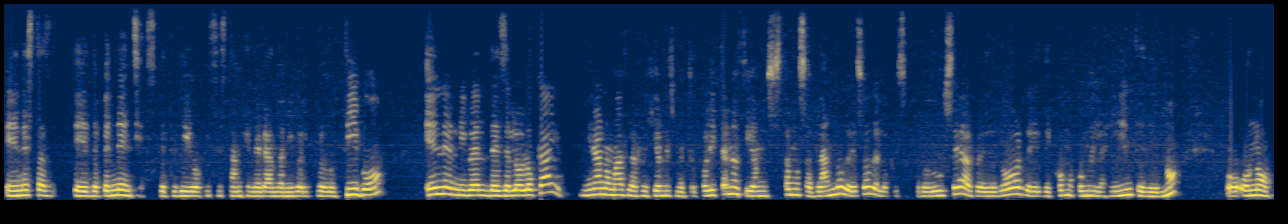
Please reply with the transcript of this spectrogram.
en estas eh, dependencias que te digo que se están generando a nivel productivo, en el nivel desde lo local. Mira nomás las regiones metropolitanas, digamos, estamos hablando de eso, de lo que se produce alrededor, de, de cómo come la gente, de, ¿no? o, no,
